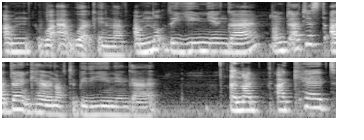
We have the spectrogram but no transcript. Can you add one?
i'm well at work in life i'm not the union guy I'm, i just i don't care enough to be the union guy and i i cared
